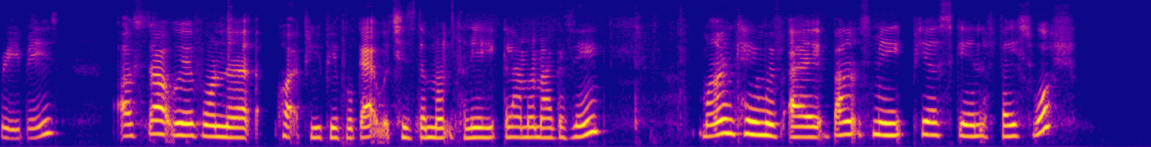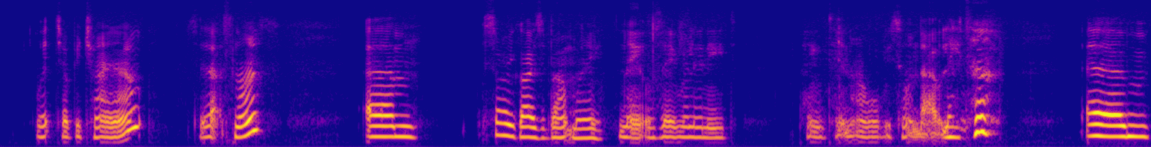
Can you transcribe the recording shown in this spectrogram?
freebies. I'll start with one that quite a few people get, which is the monthly Glamour magazine. Mine came with a Balance Me Pure Skin face wash, which I'll be trying out. So that's nice. Um, sorry guys about my nails. They really need painting. I will be sorting that out later. um,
